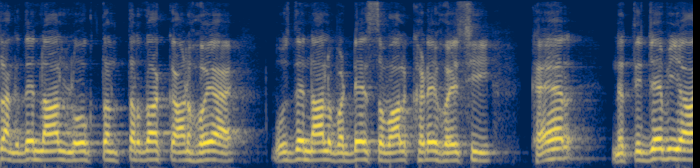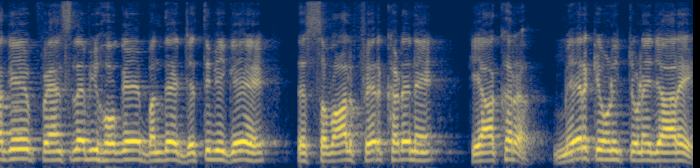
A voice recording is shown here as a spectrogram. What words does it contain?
ਢੰਗ ਦੇ ਨਾਲ ਲੋਕਤੰਤਰ ਦਾ ਕਾਣ ਹੋਇਆ, ਉਸ ਦੇ ਨਾਲ ਵੱਡੇ ਸਵਾਲ ਖੜੇ ਹੋਏ ਸੀ। ਖੈਰ, ਨਤੀਜੇ ਵੀ ਆ ਗਏ, ਫੈਸਲੇ ਵੀ ਹੋ ਗਏ, ਬੰਦੇ ਜਿੱਤ ਵੀ ਗਏ ਤੇ ਸਵਾਲ ਫਿਰ ਖੜੇ ਨੇ ਕਿ ਆਖਰ ਮੇਅਰ ਕਿਉਂ ਨਹੀਂ ਚੁਣੇ ਜਾ ਰਹੇ?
